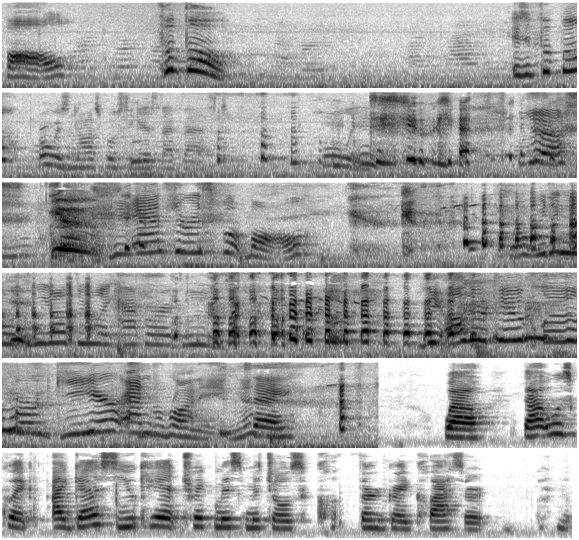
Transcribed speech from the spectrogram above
Ball, Football. Is it football? Bro is not supposed to guess that fast. Holy. Did you guess? yes. Yeah. The answer is football. Bro, we didn't. We got through like half our clues. The other two clues were gear and running. Say. Wow, that was quick. I guess you can't trick Miss Mitchell's cl- third grade class. Or... No.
